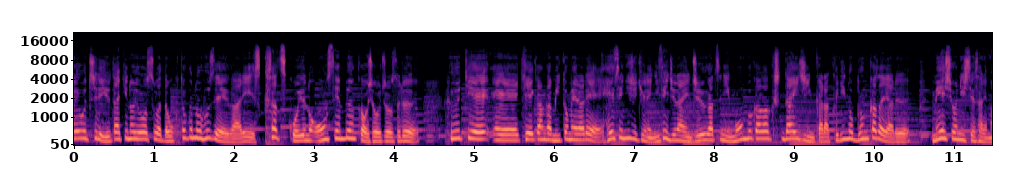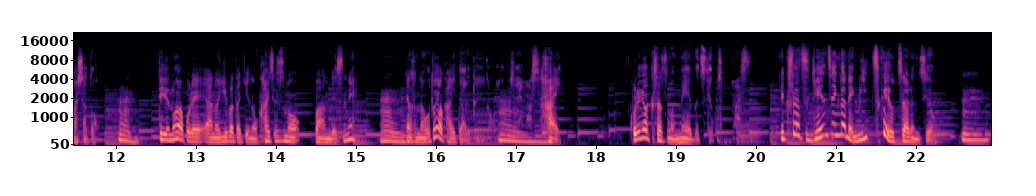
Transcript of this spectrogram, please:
れ落ちる湯滝の様子は独特の風情があり草津固有の温泉文化を象徴する風景、えー景観が認められ平成29年2017年10月に文部科学大臣から国の文化財である名称に指定されましたと。うんっていうのがこれあの湯畑の解説の版ですね。うんそんなことが書いてあるというところでございます。はい。これが草津の名物でございます。で草津源泉がね3つか4つあるんですよ。うん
